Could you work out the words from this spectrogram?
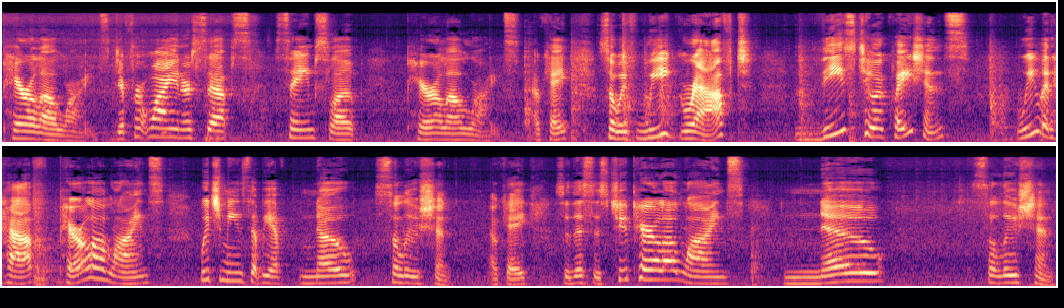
parallel lines. Different y-intercepts, same slope, parallel lines, okay? So if we graphed these two equations, we would have parallel lines, which means that we have no solution, okay? So this is two parallel lines, no solution.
